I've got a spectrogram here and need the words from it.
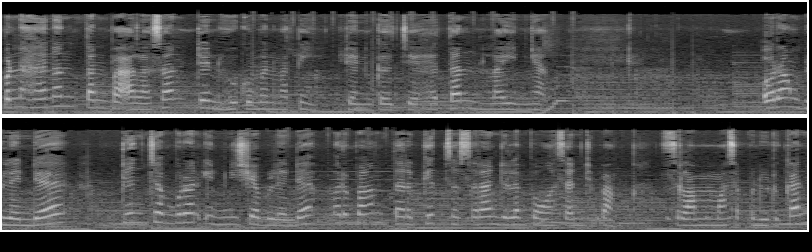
penahanan tanpa alasan, dan hukuman mati, dan kejahatan lainnya. Orang Belanda dan campuran Indonesia Belanda merupakan target sasaran dalam penguasaan Jepang. Selama masa pendudukan,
